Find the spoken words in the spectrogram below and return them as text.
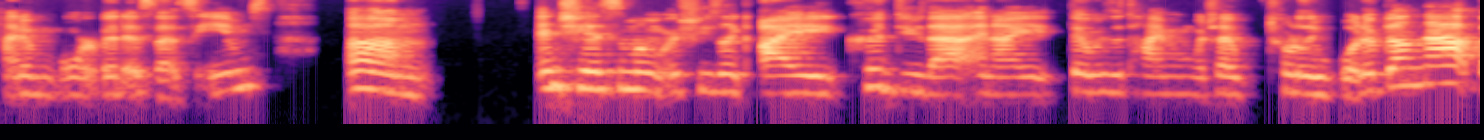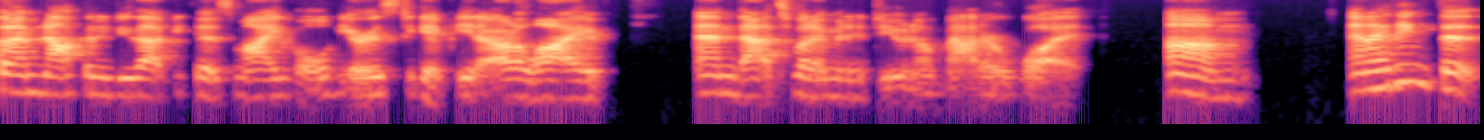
kind of morbid as that seems. Um, and she has a moment where she's like, I could do that. And I, there was a time in which I totally would have done that, but I'm not going to do that because my goal here is to get Peeta out alive. And that's what I'm going to do no matter what. Um, and I think that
